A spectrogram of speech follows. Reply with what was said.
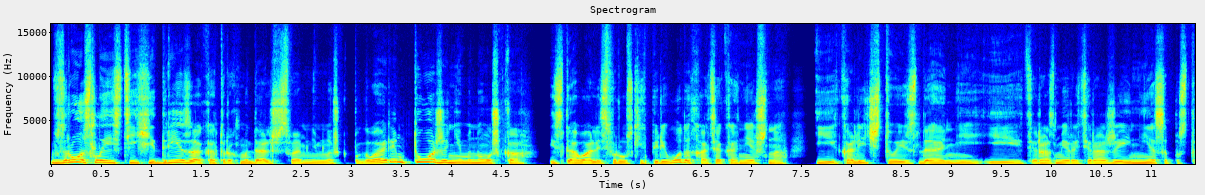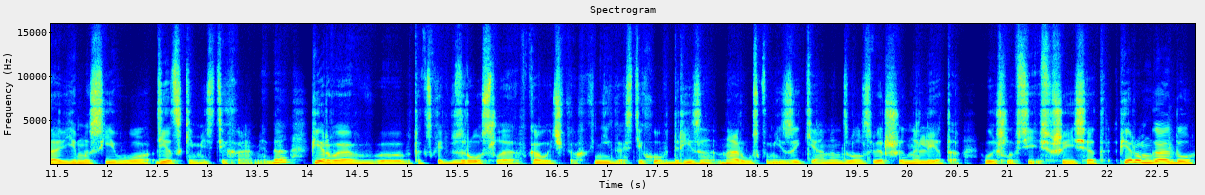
Взрослые стихи Дриза, о которых мы дальше с вами немножко поговорим, тоже немножко издавались в русских переводах, хотя, конечно, и количество изданий, и размеры тиражей несопоставимы с его детскими стихами. Да? Первая, э, так сказать, взрослая, в кавычках, книга стихов Дриза на русском языке, она называлась «Вершина лета», вышла в 1961 году.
